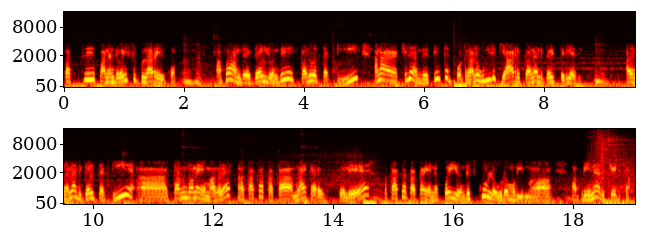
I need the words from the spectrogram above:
பத்து பன்னெண்டு வயசுக்குள்ளார இருக்கும். அப்ப அந்த கேர்ள் வந்து கதவை தட்டி ஆனா ஆக்சுவலி அந்த டின்டட் போட்டனால உள்ளுக்கு யார் இருக்கான்னு அந்த கேர்ள் தெரியாது. அதனால அந்த கேர்ள் தட்டி ஆஹ், திறந்தோன்னே என் மகளை காக்கா காக்கா மலாய்க்கார கேர்ளு காக்கா காக்கா என்னை போய் வந்து ஸ்கூல்ல விட முடியுமா? அப்படின்னு அது கேட்டுச்சான்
